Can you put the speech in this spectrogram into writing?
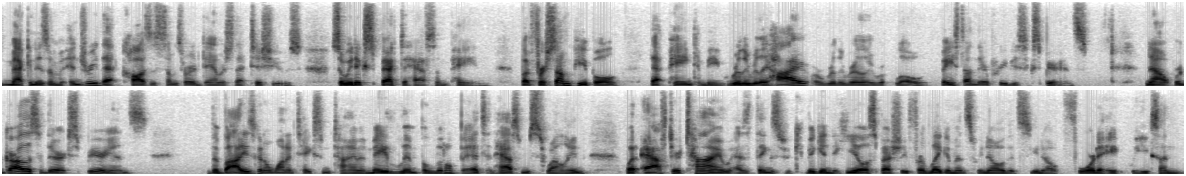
mechanism of injury that causes some sort of damage to that tissues. So we'd expect to have some pain. But for some people, that pain can be really, really high or really, really low based on their previous experience. Now, regardless of their experience, the body's going to want to take some time and may limp a little bit and have some swelling. But after time, as things begin to heal, especially for ligaments, we know that's you know four to eight weeks on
